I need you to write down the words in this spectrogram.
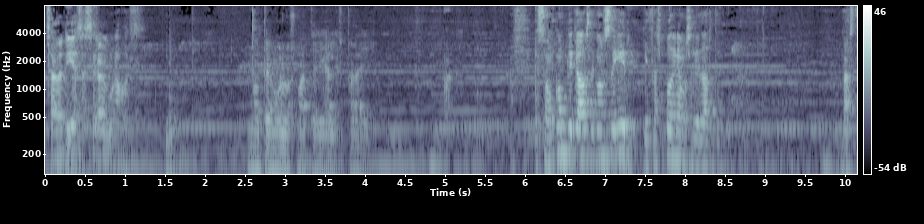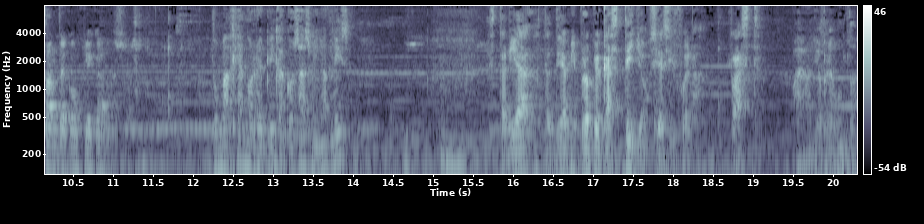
¿Sabrías hacer alguna más? No tengo los materiales para ello. son complicados de conseguir, quizás podríamos ayudarte. Bastante complicados. ¿Tu magia no replica cosas, Minandris? Estaría, tendría mi propio castillo si así fuera. Rust. Bueno, yo pregunto.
